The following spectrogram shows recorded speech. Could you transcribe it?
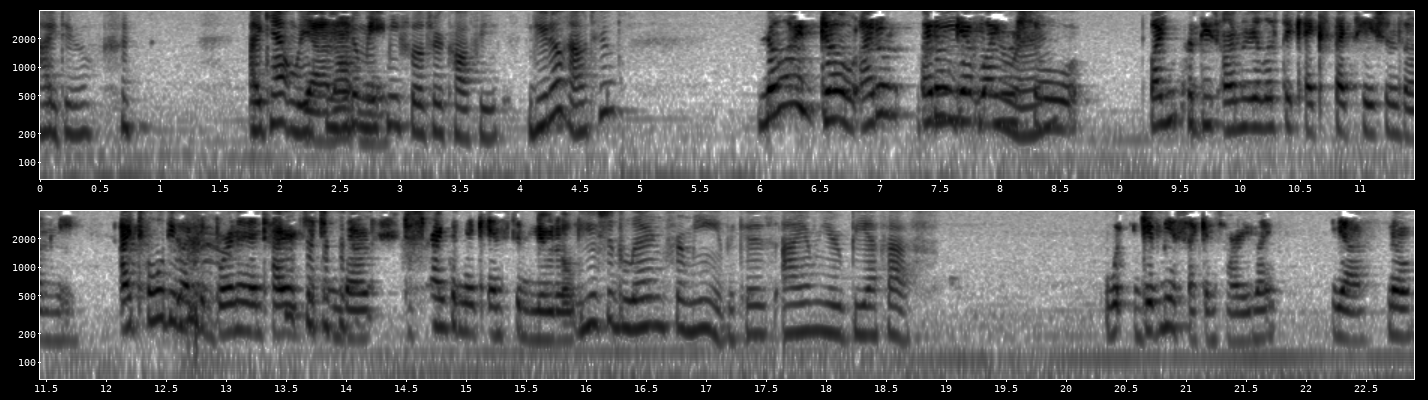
I do. I can't wait Yeah, for you to make me. me filter coffee. Do you know how to? No, I don't. I don't. I don't get why you you're so. Why you put these unrealistic expectations on me? I told you I could burn an entire kitchen down just trying to make instant noodles. You should learn from me because I am your BFF. Give me a second. Sorry, my. Yeah, no,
